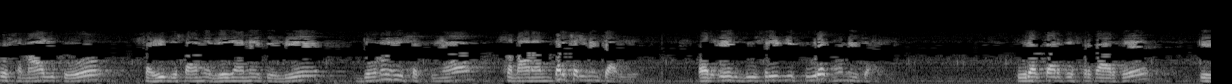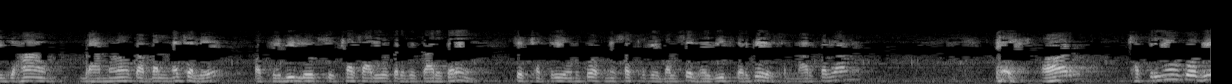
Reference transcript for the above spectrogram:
को समाज को सही दिशा में ले जाने के लिए दोनों ही शक्तियाँ समानांतर चलनी चाहिए और एक दूसरे की पूरक होनी चाहिए। पूरक कर इस प्रकार से कि जहाँ ब्राह्मणों का बल न चले और फिर भी लोग शिक्षाचारी होकर के कार्य करें तो क्षत्रिय उनको अपने शस्त्र के बल से भयभीत करके सम्मान कर रहा और क्षत्रियों को भी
